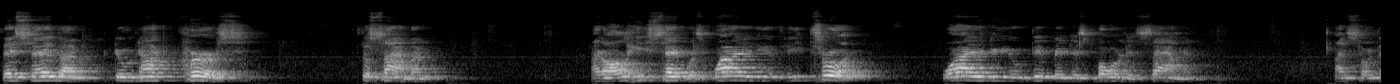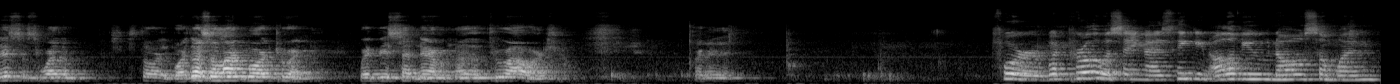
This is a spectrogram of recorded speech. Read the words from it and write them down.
they say that do not curse the salmon. And all he said was, why he threw it? Why do you give me this moldy salmon? And so this is where the story was. There's a lot more to it. We'd be sitting there for another two hours. For what Pearl was saying, I was thinking all of you know someone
